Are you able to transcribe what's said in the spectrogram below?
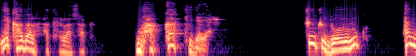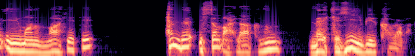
ne kadar hatırlasak muhakkak ki değer. Çünkü doğruluk hem imanın mahiyeti hem de İslam ahlakının merkezi bir kavramıdır.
